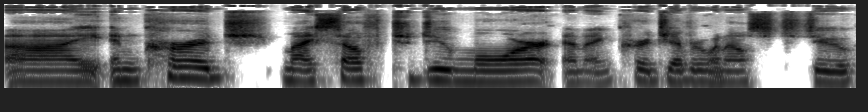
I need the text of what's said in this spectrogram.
I encourage myself to do more and I encourage everyone else to do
